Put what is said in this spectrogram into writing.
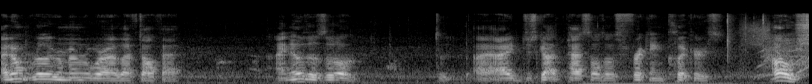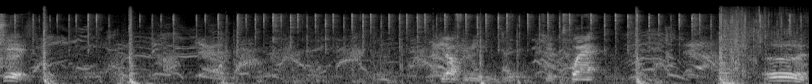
I don't really remember where I left off at. I know those little... I, I just got past all those freaking clickers. Oh, shit! Get off of me, you, you twat. Ugh.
